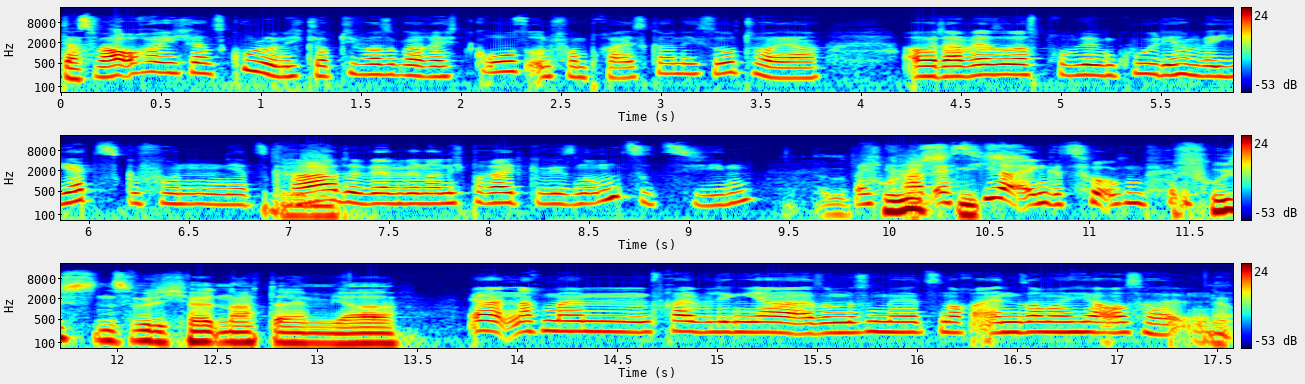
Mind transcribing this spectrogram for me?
Das war auch eigentlich ganz cool und ich glaube, die war sogar recht groß und vom Preis gar nicht so teuer. Aber da wäre so das Problem cool, die haben wir jetzt gefunden. Jetzt Ja. gerade wären wir noch nicht bereit gewesen, umzuziehen, Also weil ich gerade erst hier eingezogen bin. frühestens würde ich halt nach deinem Jahr, Ja, nach meinem freiwilligen Jahr. Also müssen wir jetzt noch einen Sommer hier aushalten. Ja.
